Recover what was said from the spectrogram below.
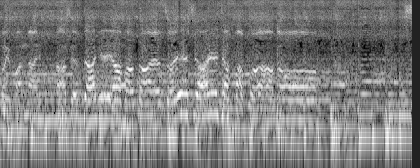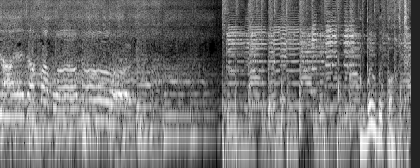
свой фонарь. Ожидание мотается и все идет по плану. Все идет по плану. Был бы повод.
